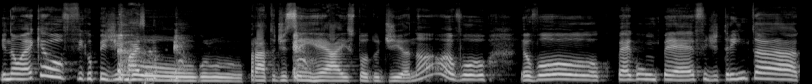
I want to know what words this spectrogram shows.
E não é que eu fico pedindo Mas- o, o prato de 100 reais todo dia. Não, eu vou, eu vou, pego um PF de 30,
